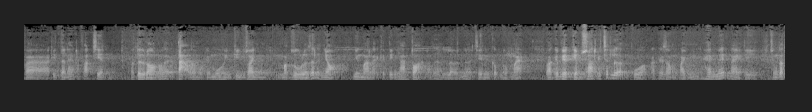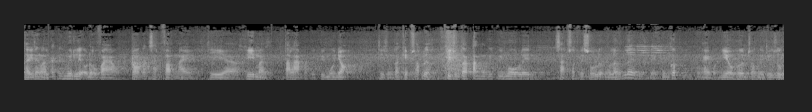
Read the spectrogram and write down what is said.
và internet nó phát triển và từ đó nó lại tạo ra một cái mô hình kinh doanh mặc dù là rất là nhỏ nhưng mà lại cái tính lan tỏa nó rất là lớn ở trên cộng đồng mạng và cái việc kiểm soát cái chất lượng của các cái dòng bánh handmade này thì chúng ta thấy rằng là các cái nguyên liệu đầu vào cho các sản phẩm này thì ờ, khi mà ta làm ở cái quy mô nhỏ thì chúng ta kiểm soát được. Khi chúng ta tăng cái quy mô lên, sản xuất với số lượng lớn lên để cung cấp ngày một nhiều hơn cho người tiêu dùng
